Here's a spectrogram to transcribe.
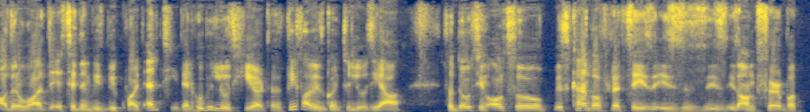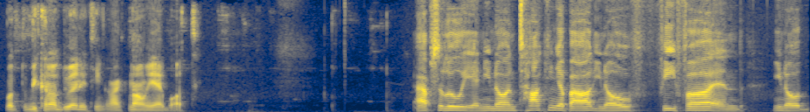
otherwise the stadium will be quite empty. Then who will lose here? The FIFA is going to lose. Yeah. So those things also is kind of let's say is is, is, is unfair, but but we cannot do anything right now. Yeah, but. Absolutely, and you know, in talking about you know FIFA and you know,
